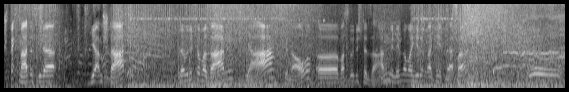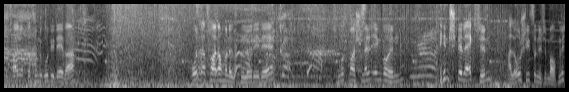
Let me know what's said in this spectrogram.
Speckmart ist wieder hier am Start. Und da würde ich doch mal sagen, ja, genau. Äh, was würde ich denn sagen? Wir nehmen doch mal hier den Raketenwerfer. Oh, ich weiß nicht, ob das so eine gute Idee war. Und das war nochmal eine blöde Idee. Muss mal schnell irgendwo hin. In stille Action. Hallo, schießt du nicht immer auf mich?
